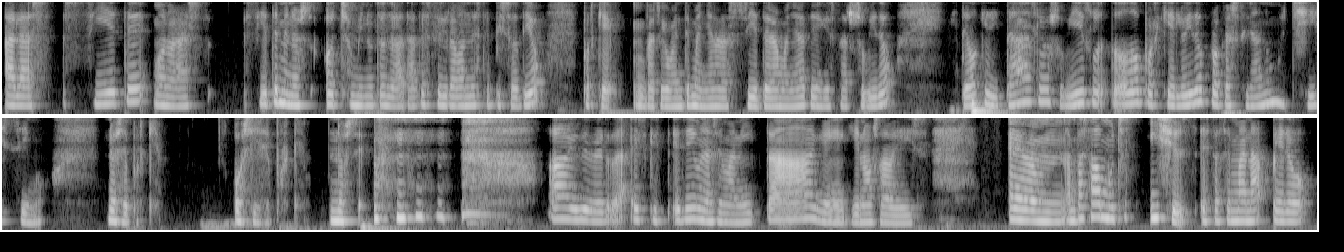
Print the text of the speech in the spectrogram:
a las 7, bueno, a las 7 menos 8 minutos de la tarde estoy grabando este episodio porque básicamente mañana a las 7 de la mañana tiene que estar subido y tengo que editarlo, subirlo todo porque lo he ido procrastinando muchísimo. No sé por qué. O sí sé por qué. No sé. Ay, de verdad. Es que he tenido una semanita que, no sabéis. Em, han pasado muchos issues esta semana, pero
